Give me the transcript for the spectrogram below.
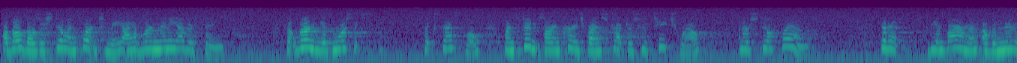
Although those are still important to me, I have learned many other things. That learning is more suc successful when students are encouraged by instructors who teach well and are still friends. That it, the environment of a new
